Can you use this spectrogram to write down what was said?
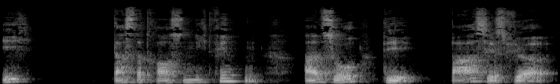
ich das da draußen nicht finden. Also die Basis für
